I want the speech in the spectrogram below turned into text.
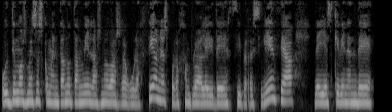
últimos meses comentando también las nuevas regulaciones, por ejemplo, la ley de ciberresiliencia, leyes que vienen de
